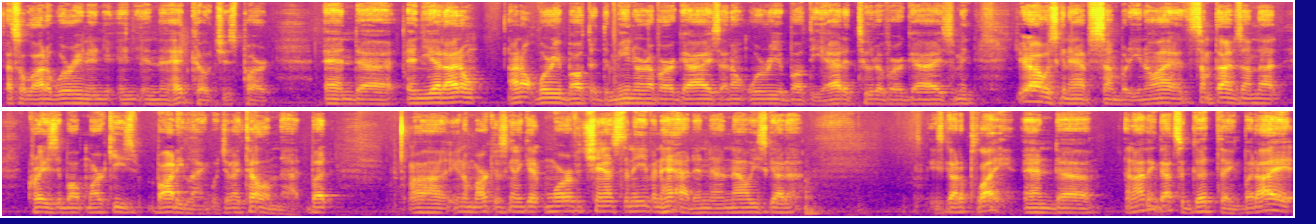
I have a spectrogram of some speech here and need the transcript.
that's a lot of worrying in, in, in the head coach's part. And uh, and yet I don't I don't worry about the demeanor of our guys. I don't worry about the attitude of our guys. I mean, you're always going to have somebody. You know, I sometimes I'm not crazy about Marquis' body language, and I tell him that. But uh, you know, Mark is going to get more of a chance than he even had, and uh, now he's got to he's got to play, and uh, and I think that's a good thing. But I,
